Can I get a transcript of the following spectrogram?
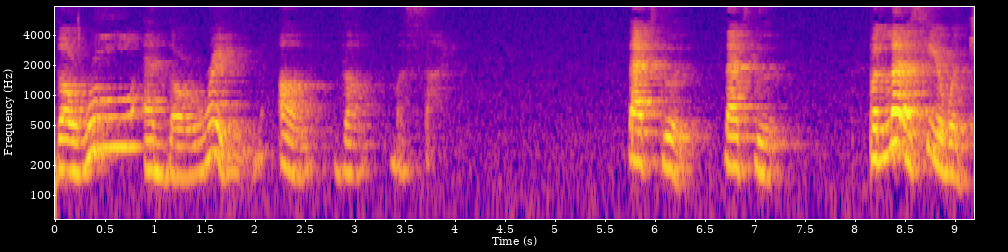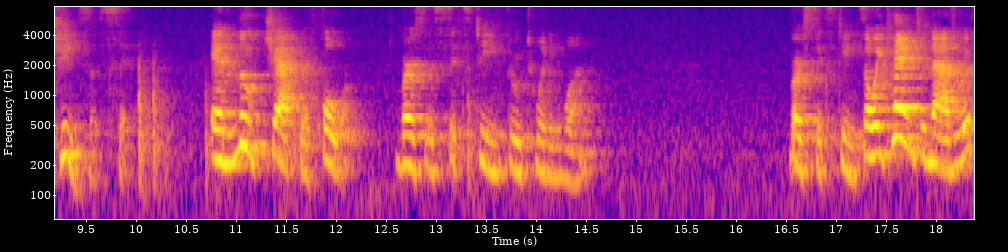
the rule and the reign of the Messiah. That's good. That's good. But let us hear what Jesus said in Luke chapter 4, verses 16 through 21. Verse 16. So he came to Nazareth,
